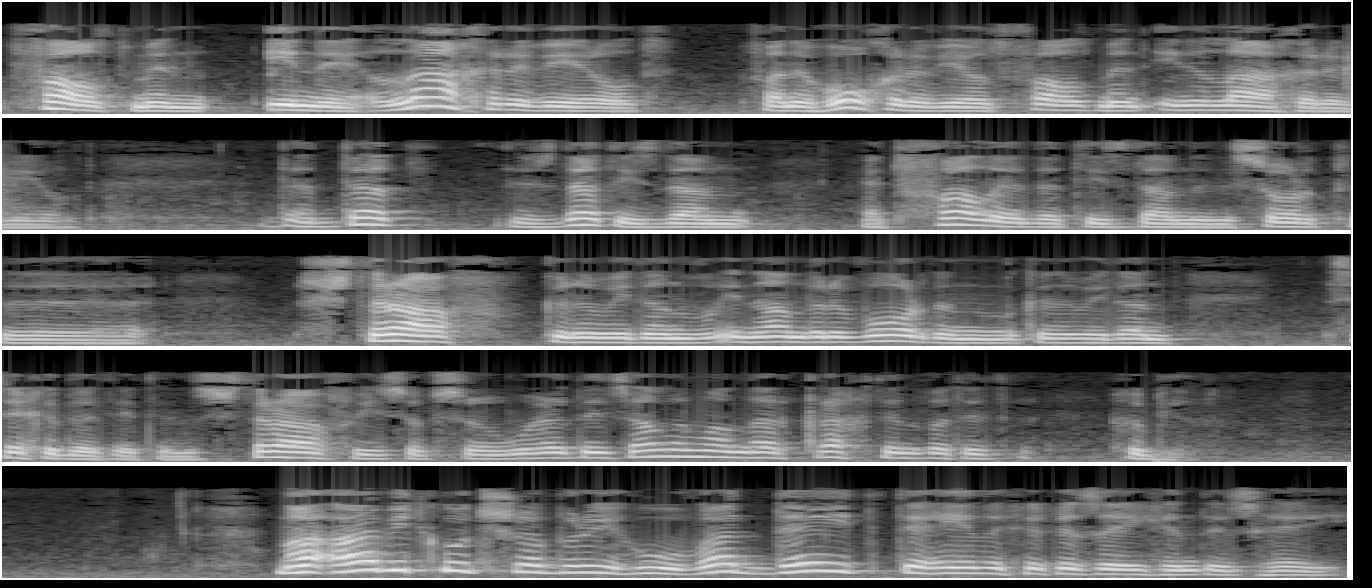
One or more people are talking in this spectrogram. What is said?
valt men in de lagere wereld, van de hogere wereld valt men in de lagere wereld. Dat, dat, dus dat is dan het vallen, dat is dan een soort uh, straf, kunnen we dan, in andere woorden, kunnen we dan zeggen dat het een straf is of zo, maar het is allemaal naar krachten wat het gebeurt. Maar Abid Kut Shabrihu, wat deed de heilige gezegend is hij?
